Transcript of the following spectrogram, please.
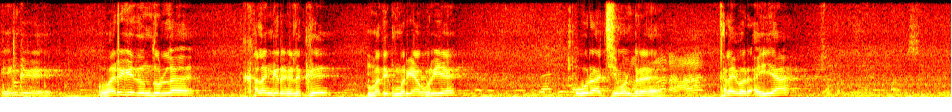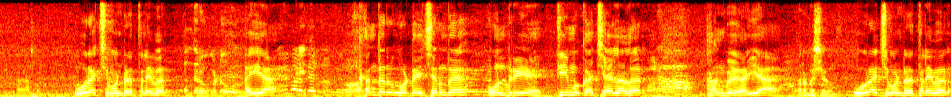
இங்கு வருகை தந்துள்ள கலைஞர்களுக்கு மதிப்புமரியாக்குரிய ஊராட்சி மன்ற தலைவர் ஐயா ஊராட்சி மன்ற தலைவர் ஐயா கந்தர்கோட்டையைச் சேர்ந்த ஒன்றிய திமுக செயலாளர் அன்பு ஐயா ஊராட்சி மன்ற தலைவர்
